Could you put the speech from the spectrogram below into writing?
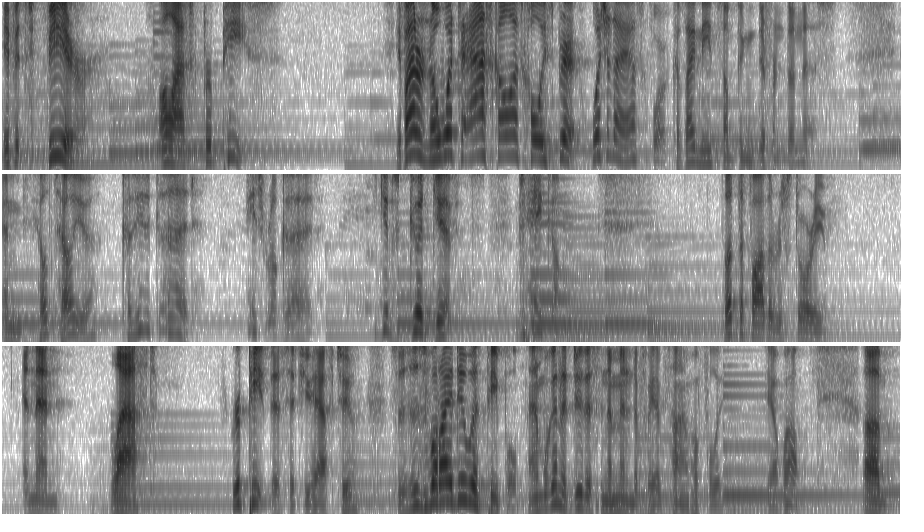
If it's fear, I'll ask for peace. If I don't know what to ask, I'll ask Holy Spirit, what should I ask for? Because I need something different than this. And He'll tell you, because He's good. He's real good. He gives good gifts. Take them. Let the Father restore you. And then, last, repeat this if you have to. So, this is what I do with people. And we're going to do this in a minute if we have time, hopefully. Yeah, well. Um,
